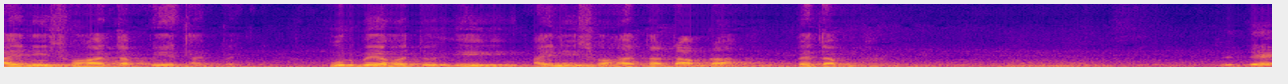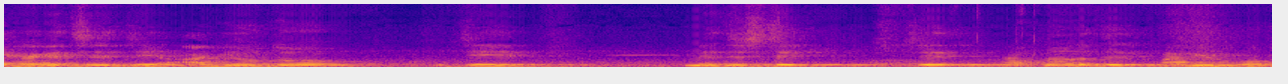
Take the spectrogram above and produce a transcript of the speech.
আইনি সহায়তা পেয়ে থাকবে পূর্বে হয়তো এই আইনি সহায়তাটা আমরা পেতাম না। তো দেখা গেছে যে আগেও তো যে ম্যাজিস্ট্রেট আপনারা যে আগের গত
